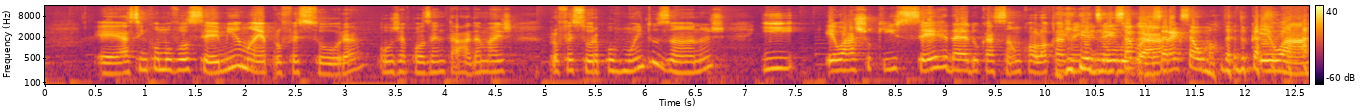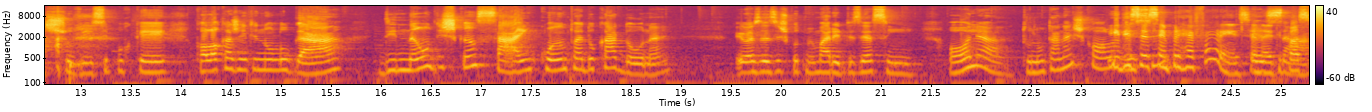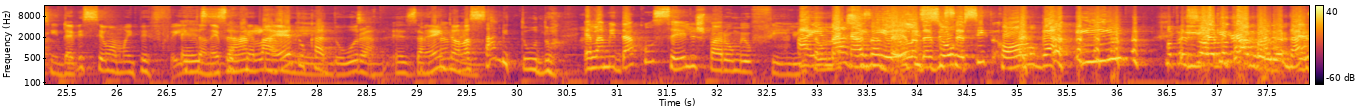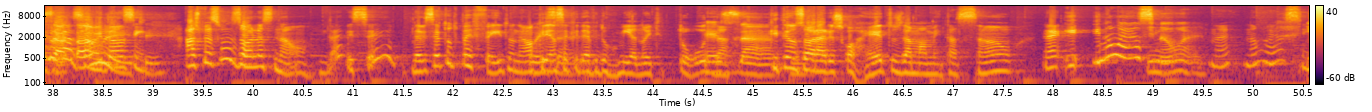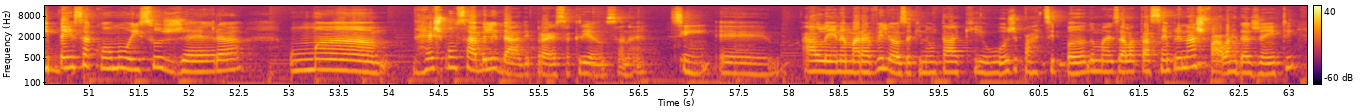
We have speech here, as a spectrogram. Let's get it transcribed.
é, assim como você, minha mãe é professora, hoje aposentada, mas professora por muitos anos, e eu acho que ser da educação coloca a gente no lugar. Agora. Será que isso é o mal da educação? Eu acho, vice, porque coloca a gente no lugar de não descansar enquanto educador, né? Eu às vezes escuto meu marido dizer assim: Olha, tu não tá na escola. E de ser sempre referência, Exato. né? Tipo assim, deve ser uma mãe perfeita, Exatamente. né? Porque ela é educadora. Exatamente. Né? Então ela sabe tudo. Ela me dá conselhos para o meu filho. Aí, então na casa dela deve sou ser psicóloga e uma pessoa que trabalha na educação. Então, assim, as pessoas olham assim, não, deve ser, deve ser tudo perfeito, né? Uma pois criança é. que deve dormir a noite toda, Exato. que tem os horários corretos da amamentação. Né? E, e não é assim. E não é. Né? Não é assim. E pensa como isso gera uma responsabilidade para essa criança, né? Sim. É, a Lena maravilhosa, que não está aqui hoje participando, mas ela está sempre nas falas da gente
